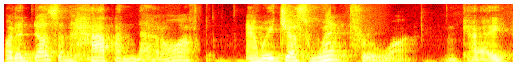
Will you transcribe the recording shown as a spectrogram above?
but it doesn't happen that often. And we just went through one. Okay.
